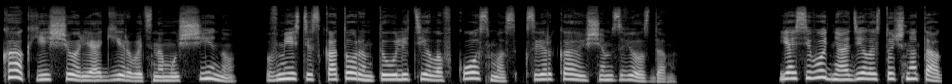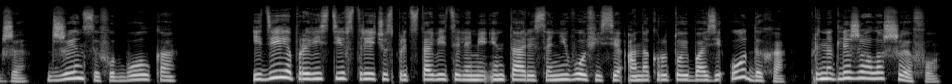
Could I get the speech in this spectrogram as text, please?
как еще реагировать на мужчину, вместе с которым ты улетела в космос к сверкающим звездам? Я сегодня оделась точно так же. Джинсы, футболка. Идея провести встречу с представителями Интариса не в офисе, а на крутой базе отдыха принадлежала шефу.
